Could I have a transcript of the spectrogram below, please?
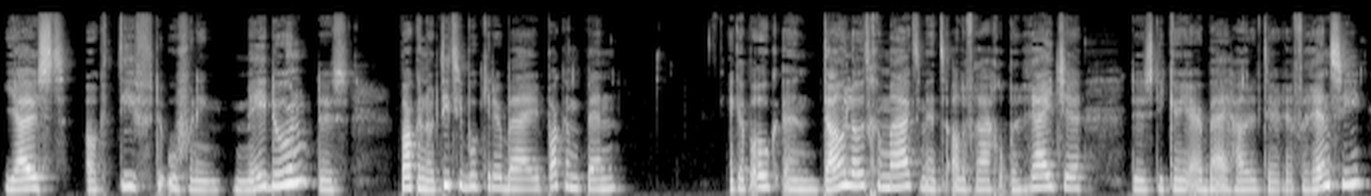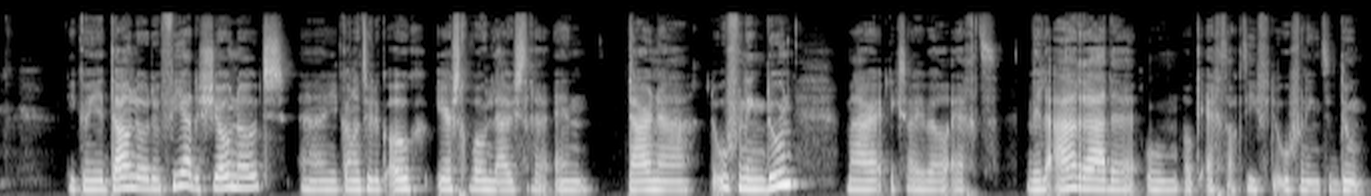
juist actief de oefening meedoen. Dus pak een notitieboekje erbij, pak een pen. Ik heb ook een download gemaakt met alle vragen op een rijtje. Dus die kun je erbij houden ter referentie. Die kun je downloaden via de show notes. Uh, je kan natuurlijk ook eerst gewoon luisteren en daarna de oefening doen. Maar ik zou je wel echt willen aanraden om ook echt actief de oefening te doen.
